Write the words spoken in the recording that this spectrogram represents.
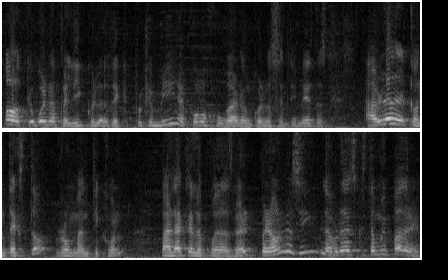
oh, qué buena película, de que- porque mira cómo jugaron con los sentimientos. Habla del contexto romanticón para que lo puedas ver, pero aún así, la verdad es que está muy padre.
